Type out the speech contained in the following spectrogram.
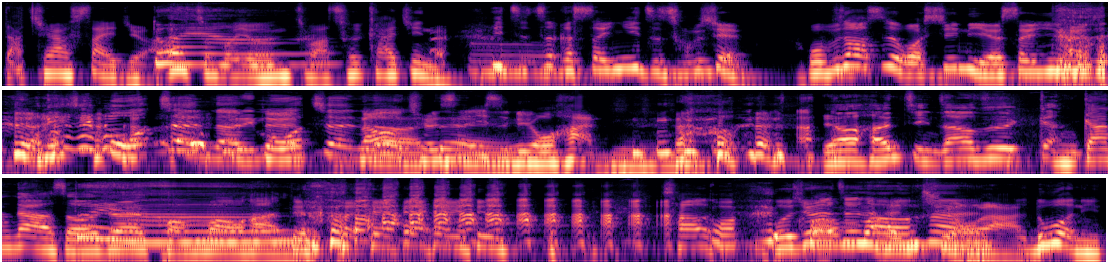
打架赛着，对啊哎怎么有人把车开进来？一直这个声音一直出现，我不知道是我心里的声音还是 你是魔怔了，你魔怔了，然后我全身一直流汗，然后有很紧张，就是很尴尬的时候就会狂冒汗。对，超，我觉得真的很糗啦。如果你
